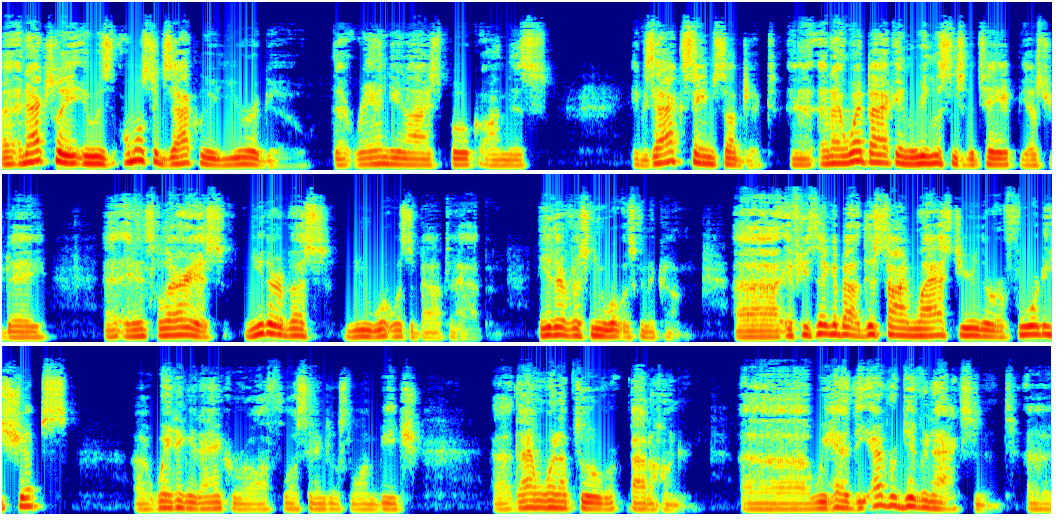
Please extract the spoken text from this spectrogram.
and actually, it was almost exactly a year ago that Randy and I spoke on this exact same subject. And I went back and re listened to the tape yesterday, and it's hilarious. Neither of us knew what was about to happen, neither of us knew what was going to come. Uh, if you think about this time last year, there were 40 ships uh, waiting at anchor off Los Angeles, Long Beach. Uh, that went up to over about 100. Uh, we had the Ever Given accident uh,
